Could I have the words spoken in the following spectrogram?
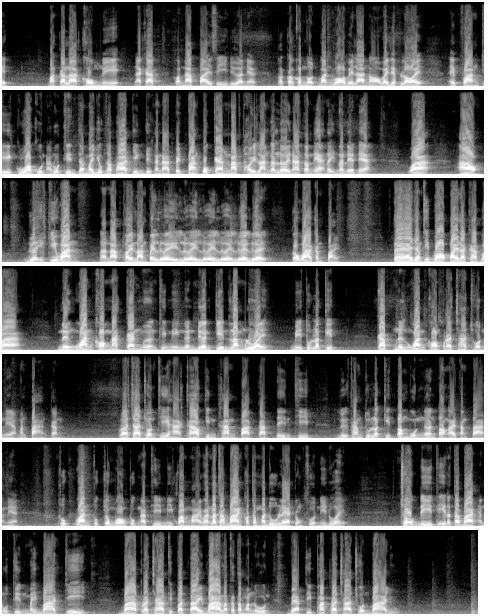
31 มกราคมนี้นะครับก็นับไป 4 เดือนเนี่ยก็กำหนดวันวอเวลานอไว้เรียบร้อยไอ้ฝั่งที่กลัวคุณอนุทินจะไม่ยุบสภาจริงถึงขนาดไปตั้งโปรแกรมนับถอยหลังกันเลยนะ ตอนนี้ในอินเทอร์เน็ตเนี่ยว่าเอาเหลืออีกกี่วันนะนับถอยหลังไปเรื่อยเรื่อยเรื่อยเรื่อยเรื่อยก็ว่ากันไป แต่อย่างที่บอกไปแล้วครับว่าหนึ่งวันของนักการเมืองที่มีเงินเดือนกินร่ำรวย มีธุรกิจกับหนึ่งวันของประชาชนเนี่ยมันต่างกัน ประชาชนที่หาข้าวกินข้ามปากกัดตีนถีบ หรือทำธุรกิจต้องหมุนเงินต้องอะไรต่างๆเนี่ยทุกวันทุกชั่วโมงทุกนาทีมีความหมายว่ารัฐบาลก็ต้องมาดูแลตรงส่วนนี้ด้วย โชคดีที่รัฐบาลอนุทินไม่บ้าจี้ บ้าประชาธิปไตยบ้ารัฐธรรมนูญ แบบที่พรรคประชาชนบ้าอยู่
